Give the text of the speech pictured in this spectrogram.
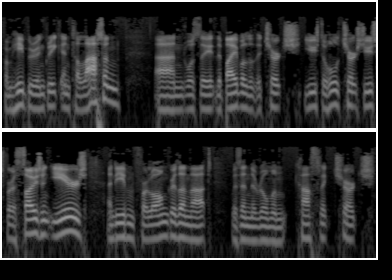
from Hebrew and Greek into Latin, and was the, the Bible that the church used, the whole church used for a thousand years, and even for longer than that within the Roman Catholic Church.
